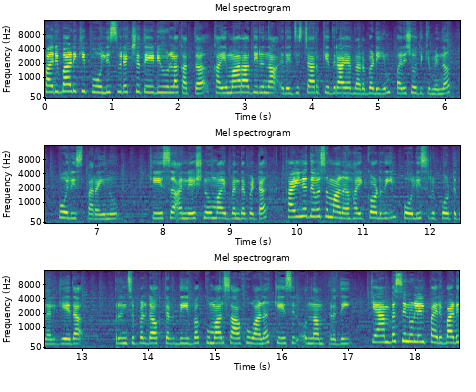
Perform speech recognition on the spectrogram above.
പരിപാടിക്ക് പോലീസ് സുരക്ഷ തേടിയുള്ള കത്ത് കൈമാറാതിരുന്ന രജിസ്ട്രാർക്കെതിരായ നടപടിയും പരിശോധിക്കുമെന്ന് പോലീസ് പറയുന്നു. കേസ് അന്വേഷണവുമായി ബന്ധപ്പെട്ട് കഴിഞ്ഞ ദിവസമാണ് ഹൈക്കോടതിയിൽ പോലീസ് റിപ്പോർട്ട് നൽകിയത്. പ്രിൻസിപ്പൽ ഡോക്ടർ ദീപക് കുമാർ സാഹുവാണ് കേസിൽ ഒന്നാം പ്രതി. ക്യാമ്പസിനുള്ളിൽ പരിപാടി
